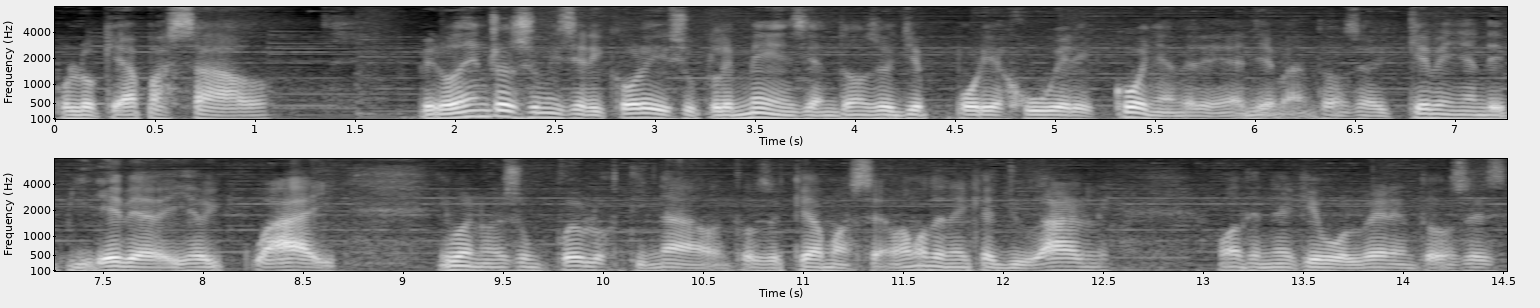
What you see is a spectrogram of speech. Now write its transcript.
por lo que ha pasado, pero dentro de su misericordia y su clemencia, entonces, oye, por jugere coña, entonces, ¿qué venían de Pirebe, y guay? Y bueno, es un pueblo obstinado, entonces, ¿qué vamos a hacer? Vamos a tener que ayudarle, vamos a tener que volver, entonces,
